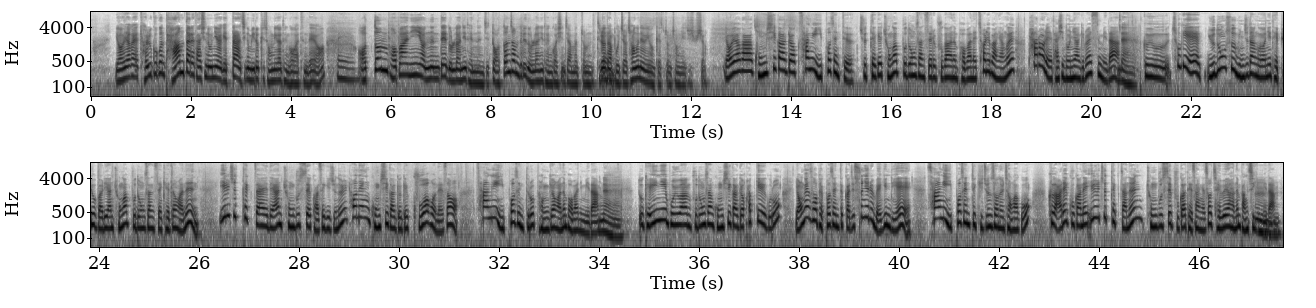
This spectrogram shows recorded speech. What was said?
여야가 결국은 다음 달에 다시 논의하겠다. 지금 이렇게 정리가 된 것 같은데요. 네. 어떤 법안이었는데 논란이 됐는지 또 어떤 점들이 논란이 된 것인지 한번 좀 들여다보죠. 네. 정은혜 의원께서 좀 정리해 주십시오. 여야가 공시가격 상위 2% 주택의 종합부동산세를 부과하는 법안의 처리 방향을 8월에 다시 논의하기로 했습니다. 네. 그 초기에 유동수 민주당 의원이 대표 발의한 종합부동산세 개정안은 1주택자에 대한 종부세 과세 기준을 현행 공시가격의 9억 원에서 상위 2%로 변경하는 법안입니다. 네. 또 개인이 보유한 부동산 공시가격 합계액으로 0에서 100%까지 순위를 매긴 뒤에 상위 2% 기준선을 정하고 그 아래 구간의 1주택자는 종부세 부과 대상에서 제외하는 방식입니다. 음.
